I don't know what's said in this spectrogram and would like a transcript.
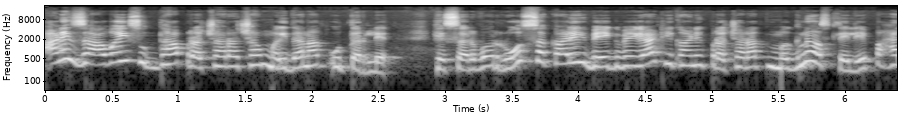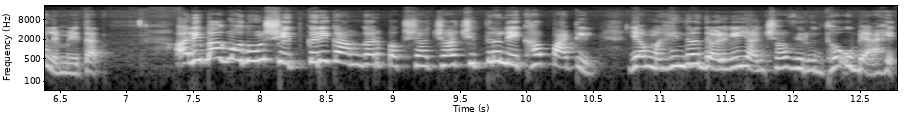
आणि जावई सुद्धा प्रचाराच्या मैदानात उतरलेत. हे सर्व रोज सकाळी वेगवेगळ्या ठिकाणी प्रचारात मग्न असलेले पाहायला मिळतात. अलिबागमधून शेतकरी कामगार पक्षाच्या चित्रलेखा पाटील या महेंद्र दळवी यांच्या विरुद्ध उभ्या आहेत.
